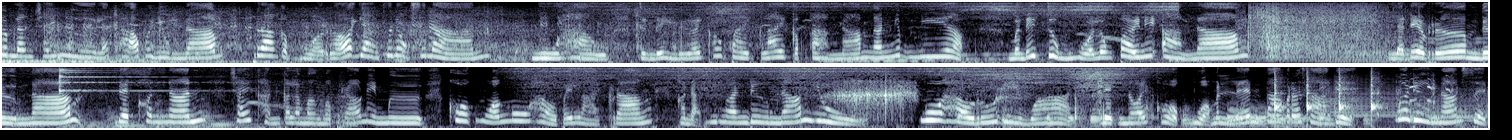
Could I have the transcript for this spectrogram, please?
กำลังใช้มือและเท้าพยุงน้ำพรางกับหัวเราะอย่างสนุกสนาน งูเห่าจึงได้เลื้อยเข้าไปใกล้กับอ่างน้ำนั้นเงียบๆ มันได้จุ่มหัวลงไปในอ่างน้ำและได้เริ่มดื่มน้ำเด็กคนนั้นใช้ขันกระมังมะพร้าวในมือ โขกหัวงูเห่าไปหลายครั้ง ขณะที่มันดื่มน้ำอยู่ งูเห่ารู้ดีว่า เด็กน้อยโขกหัวมันเล่นตามประษาเด็ก เมื่อดื่มน้ำเสร็จ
